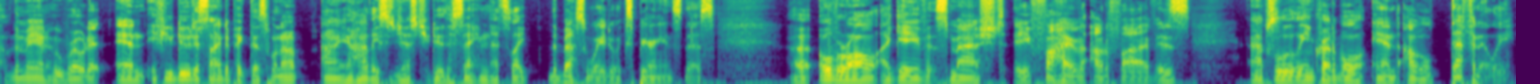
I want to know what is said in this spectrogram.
of the man who wrote it. And if you do decide to pick this one up, I highly suggest you do the same. That's like the best way to experience this. Uh, overall, I gave Smashed a 5 out of 5. It is absolutely incredible, and I will definitely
